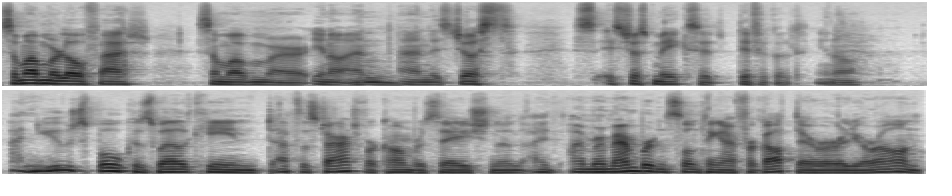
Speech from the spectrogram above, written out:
some of them are low fat, some of them are you know, and Mm. and it's just it just makes it difficult. You know. And you spoke as well, Cian, at the start of our conversation, and I, I'm remembering something I forgot there earlier on.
